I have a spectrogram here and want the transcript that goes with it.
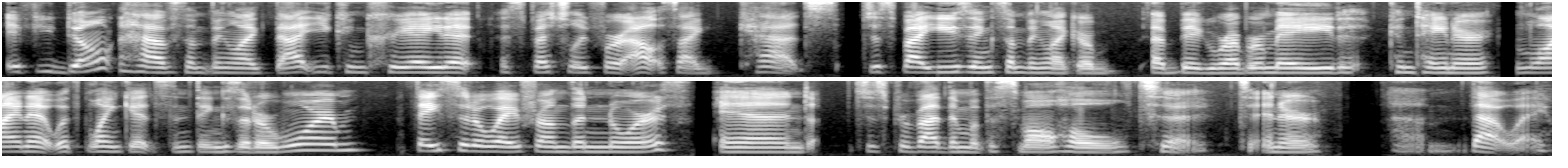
If you don't have something like that, you can create it, especially for outside cats, just by using something like a, a big Rubbermaid container, line it with blankets and things that are warm face it away from the north and just provide them with a small hole to, to enter um, that way.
